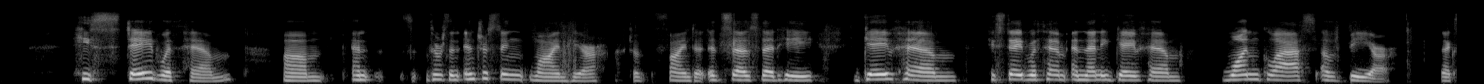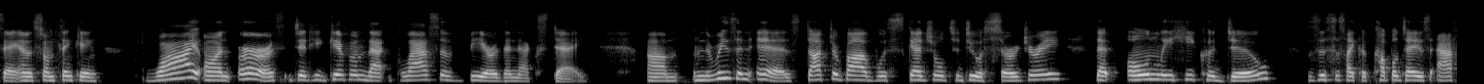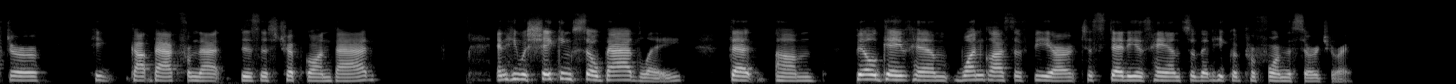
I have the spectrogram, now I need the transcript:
He stayed with him. Um, and there's an interesting line here. I have to find it. It says that he gave him, he stayed with him, and then he gave him one glass of beer next day. And so I'm thinking, why on earth did he give him that glass of beer the next day? Um, and the reason is Dr. Bob was scheduled to do a surgery that only he could do. This is like a couple days after he got back from that business trip gone bad. And he was shaking so badly that um, Bill gave him one glass of beer to steady his hand so that he could perform the surgery.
